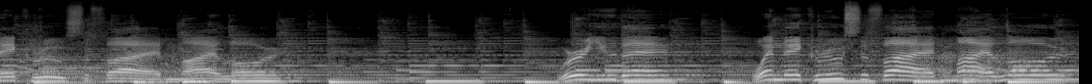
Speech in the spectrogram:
They crucified my Lord. Were you there when they crucified my Lord?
